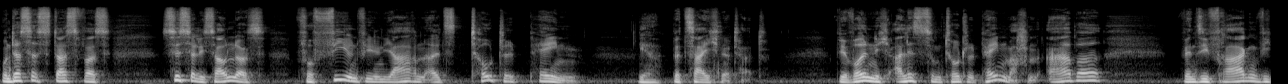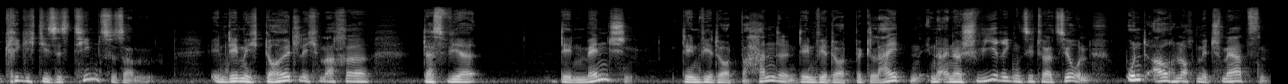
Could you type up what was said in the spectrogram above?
Und das ist das, was Cicely Saunders vor vielen, vielen Jahren als Total Pain ja. bezeichnet hat. Wir wollen nicht alles zum Total Pain machen, aber wenn Sie fragen, wie kriege ich dieses Team zusammen, indem ich deutlich mache, dass wir den Menschen, den wir dort behandeln, den wir dort begleiten, in einer schwierigen Situation und auch noch mit Schmerzen,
